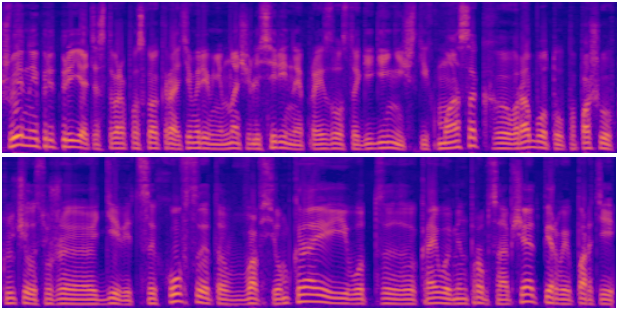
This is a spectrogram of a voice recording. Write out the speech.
Швейные предприятия Ставропольского края тем временем начали серийное производство гигиенических масок. В работу по пошиву включилось уже 9 цехов, это во всем крае, и вот э, краевой Минпром сообщает, первые партии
